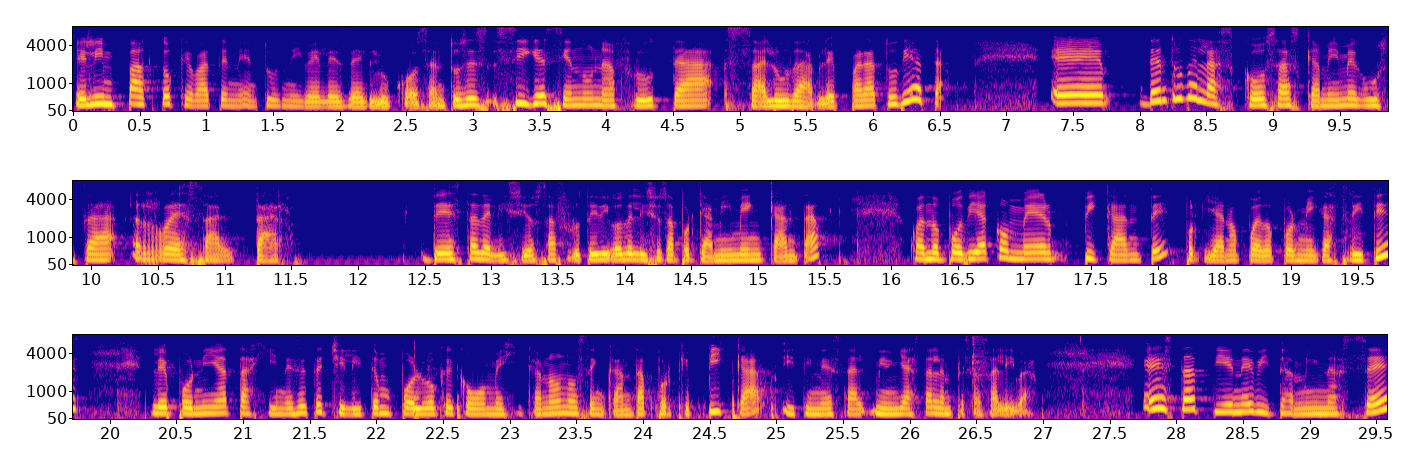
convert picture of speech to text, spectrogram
el impacto que va a tener en tus niveles de glucosa. Entonces sigue siendo una fruta saludable para tu dieta. Eh, dentro de las cosas que a mí me gusta resaltar de esta deliciosa fruta, y digo deliciosa porque a mí me encanta, cuando podía comer picante, porque ya no puedo por mi gastritis, le ponía tajines, este chilito en polvo que como mexicano nos encanta porque pica y tiene sal, miren, ya hasta la empecé a salivar. Esta tiene vitamina C,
